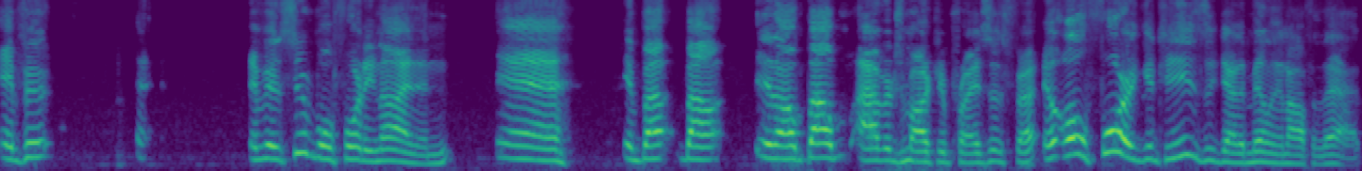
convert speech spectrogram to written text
If it if it's Super Bowl forty nine, then eh, about about you know about average market prices for oh four, you could easily get a million off of that.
